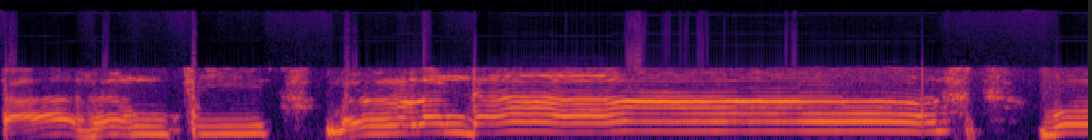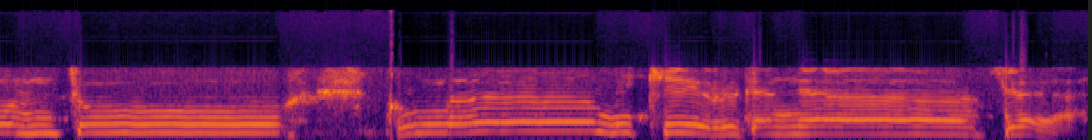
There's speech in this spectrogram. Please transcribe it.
Tak henti melanda Buntu. Ku memikirkannya. Sila ya?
